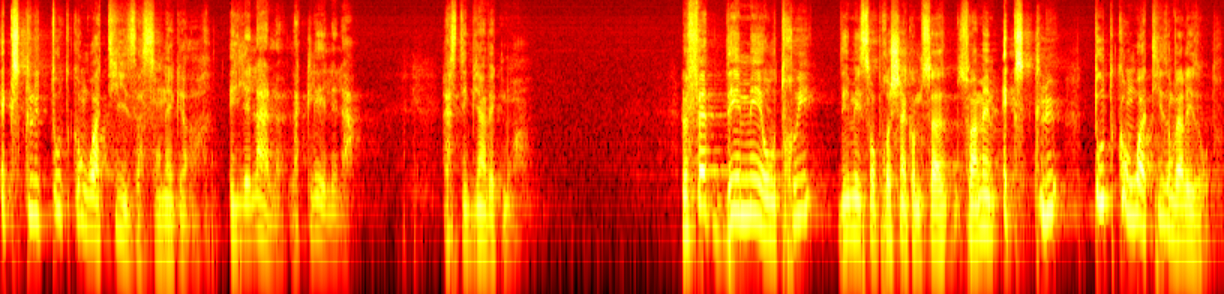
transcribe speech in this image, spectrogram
exclut toute convoitise à son égard. Et il est là, la clé, elle est là. Restez bien avec moi. Le fait d'aimer autrui, d'aimer son prochain comme soi-même, exclut toute convoitise envers les autres.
